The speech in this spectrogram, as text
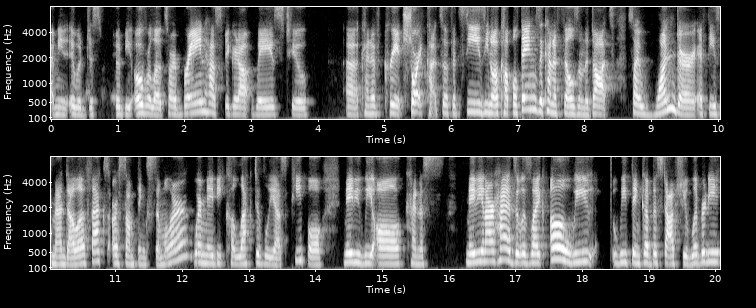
i mean it would just it would be overload. So our brain has figured out ways to uh, kind of create shortcuts. So if it sees, you know, a couple things, it kind of fills in the dots. So I wonder if these Mandela effects are something similar, where maybe collectively as people, maybe we all kind of, maybe in our heads, it was like, oh, we we think of the Statue of Liberty,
